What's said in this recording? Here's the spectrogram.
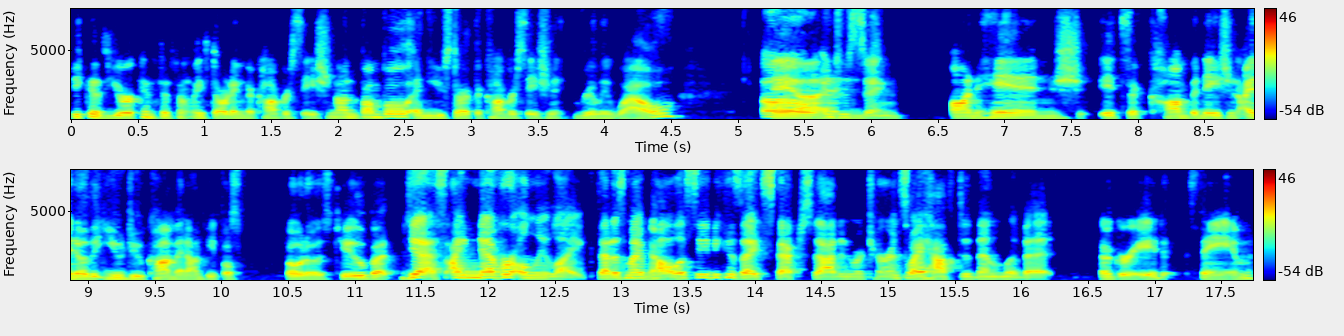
because you're consistently starting the conversation on Bumble and you start the conversation really well. Oh, And- interesting. On Hinge, it's a combination. I know that you do comment on people's photos too, but Yes, I never only like. That is my No. policy because I expect that in return, so I have to then live it. agreed, same.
